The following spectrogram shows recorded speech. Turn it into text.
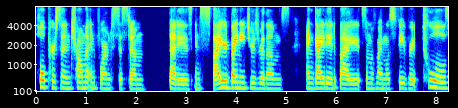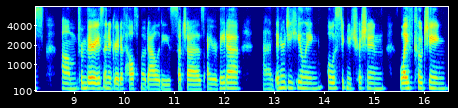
whole person trauma informed system that is inspired by nature's rhythms and guided by some of my most favorite tools um, from various integrative health modalities, such as Ayurveda and energy healing, holistic nutrition, life coaching,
